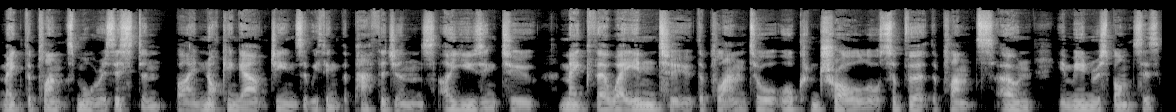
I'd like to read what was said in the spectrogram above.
make the plants more resistant by knocking out genes that we think the pathogens are using to make their way into the plant or, or control or subvert the plant's own immune responses.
